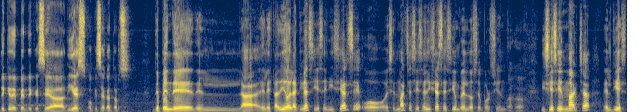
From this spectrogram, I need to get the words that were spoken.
¿De qué depende que sea 10 o que sea 14? Depende del, estadio de la actividad, si es iniciarse o es en marcha, si es iniciarse siempre el 12%. Y si es en marcha, el 10,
